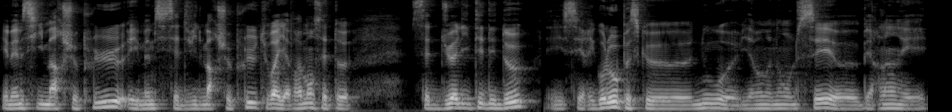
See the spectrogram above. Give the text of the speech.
et même s'il marche plus, et même si cette ville marche plus, tu vois, il y a vraiment cette cette dualité des deux. Et c'est rigolo parce que nous, évidemment, maintenant on le sait, euh, Berlin est,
